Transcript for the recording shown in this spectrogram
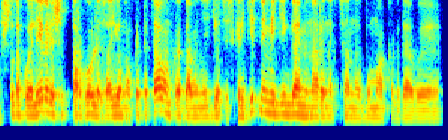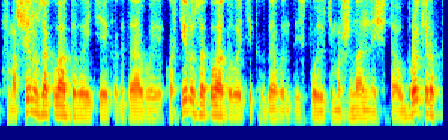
Что такое леверидж? Это торговля заемным капиталом, когда вы не идете с кредитными деньгами на рынок ценных бумаг, когда вы машину закладываете, когда вы квартиру закладываете, когда вы используете маржинальные счета у брокеров.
